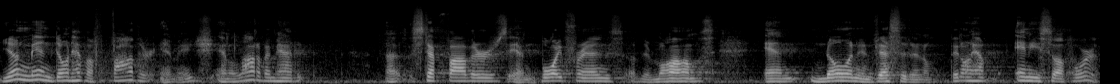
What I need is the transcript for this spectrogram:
young men don't have a father image, and a lot of them had uh, stepfathers and boyfriends of their moms, and no one invested in them. They don't have any self worth.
